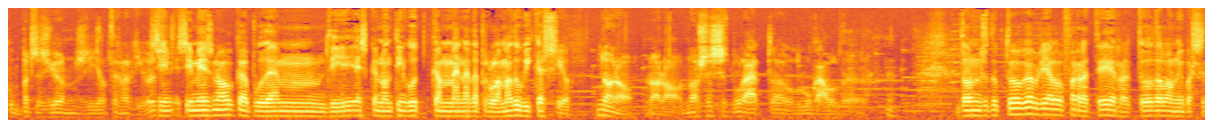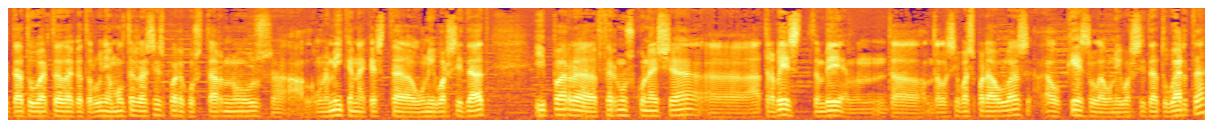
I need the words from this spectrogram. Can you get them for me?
compensacions i alternatives. Si, si més no, el que podem dir és que no han tingut cap mena de problema d'ubicació. No, no, no, no, no s'ha saturat el local de... Doncs, doctor Gabriel Ferreter, rector de la Universitat Oberta de Catalunya, moltes gràcies per acostar-nos una mica en aquesta universitat i per eh, fer-nos conèixer eh, a través també de, de les seves paraules el que és la Universitat Oberta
